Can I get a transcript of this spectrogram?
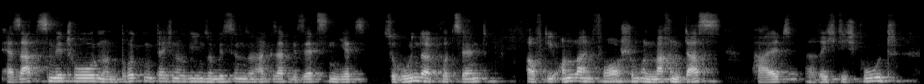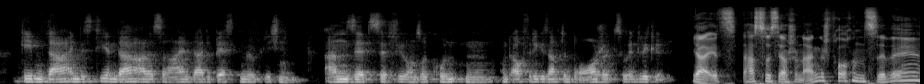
Ersatzmethoden und Brückentechnologien so ein bisschen, sondern hat gesagt, wir setzen jetzt zu 100 Prozent auf die Online-Forschung und machen das halt richtig gut, geben da, investieren da alles rein, da die bestmöglichen Ansätze für unsere Kunden und auch für die gesamte Branche zu entwickeln. Ja, jetzt hast du es ja schon angesprochen, Civey,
